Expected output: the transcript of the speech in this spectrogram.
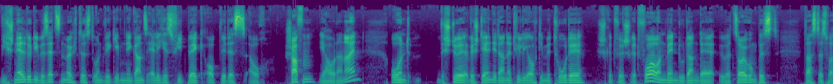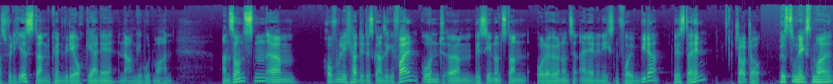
wie schnell du die besetzen möchtest und wir geben dir ganz ehrliches Feedback, ob wir das auch schaffen, ja oder nein. Und wir, stellen dir dann natürlich auch die Methode Schritt für Schritt vor und wenn du dann der Überzeugung bist, dass das was für dich ist, dann können wir dir auch gerne ein Angebot machen. Ansonsten, ähm, hoffentlich hat dir das Ganze gefallen und ähm, wir sehen uns dann oder hören uns in einer der nächsten Folgen wieder. Bis dahin, ciao, ciao. Bis zum nächsten Mal.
